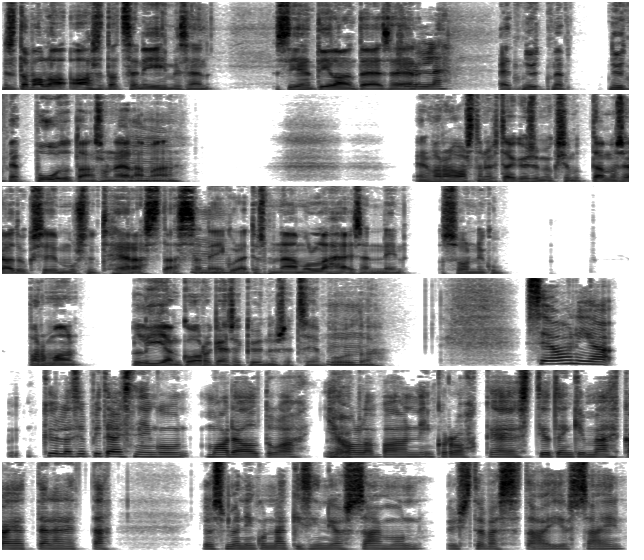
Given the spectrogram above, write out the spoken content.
niin sä tavallaan asetat sen ihmisen siihen tilanteeseen, kyllä, että nyt me, nyt me puututaan sun elämään. Mm. En varmaan vastannut yhtään kysymyksiä, mutta tämmöisiä ajatuksia musta nyt heräsi tässä, Mm. niin kun, että jos mä näen mun läheisen, niin se on niin kuin varmaan liian korkea se kynnys, että siihen Mm. Se on ja kyllä se pitäisi niin kuin madaltua ja Jep. olla vaan niin kuin rohkea. Ja sitten jotenkin mä ehkä ajattelen, että jos mä niin kuin näkisin jossain mun ystävässä tai jossain,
